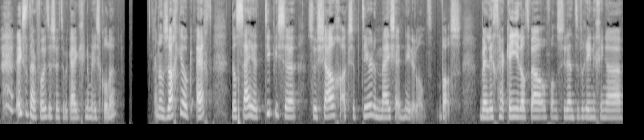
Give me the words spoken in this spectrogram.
ik zat haar foto's zo te bekijken, ging naar beneden scrollen. En dan zag je ook echt dat zij het typische sociaal geaccepteerde meisje uit Nederland was. Wellicht herken je dat wel van studentenverenigingen.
